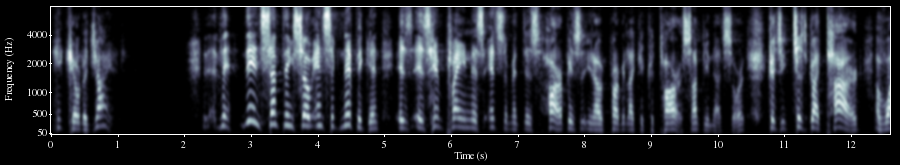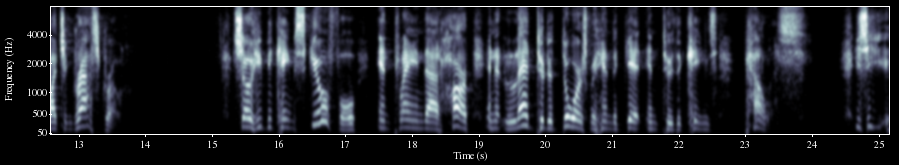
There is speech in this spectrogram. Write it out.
he killed a giant. Then something so insignificant is, is him playing this instrument, this harp, is you know probably like a guitar or something that sort, because he just got tired of watching grass grow. So he became skillful in playing that harp, and it led to the doors for him to get into the king's palace. You see,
